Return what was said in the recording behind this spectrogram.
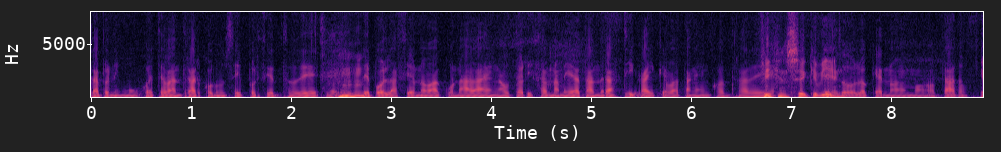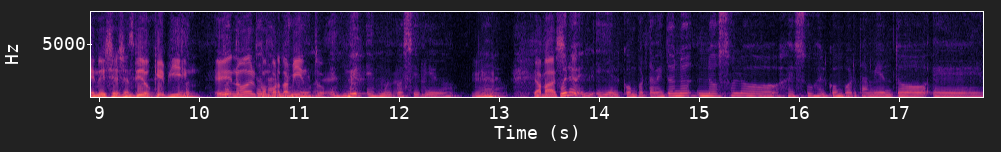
entrar, pero ningún juez te va a entrar con un 6% de, de, población no vacunada en autorizar una medida tan drástica y que va tan en contra de, Fíjense, qué bien. todo lo que nos hemos dado. En ese sentido, qué bien, ¿eh? ¿no? El comportamiento. Es muy, positivo. Eh, bueno, y el comportamiento, no, no solo Jesús, el comportamiento eh,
